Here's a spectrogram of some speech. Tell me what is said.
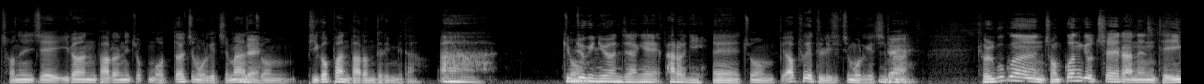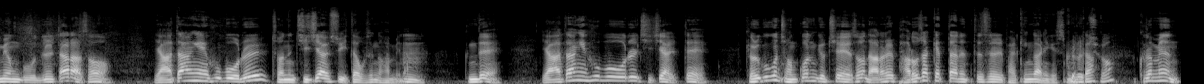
저는 이제 이런 발언이 조금 어떨지 모르겠지만 네. 좀 비겁한 발언들입니다. 아, 김종인 위원장의 발언이. 네, 좀 뼈아프게 들리실지 모르겠지만 네. 결국은 정권 교체라는 대의 명분을 따라서 야당의 후보를 저는 지지할 수 있다고 생각합니다. 음. 근데 야당의 후보를 지지할 때 결국은 정권 교체에서 나라를 바로잡겠다는 뜻을 밝힌 거 아니겠습니까? 그렇죠. 그러면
